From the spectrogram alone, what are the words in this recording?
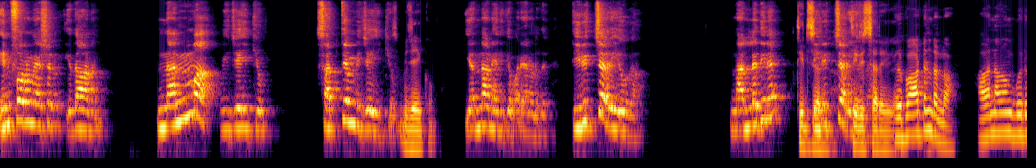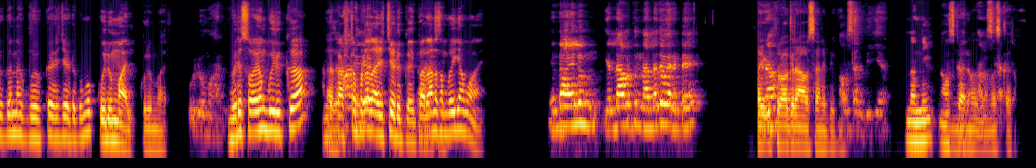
ഇൻഫർമേഷൻ ഇതാണ്. നന്മ വിജയിക്കും സത്യം വിജയിക്കും വിജയിക്കും. എന്നാണ് എനിക്ക് പറയാനുള്ളത്. തിരിച്ചറിയുക. നല്ലതിനെ തിരിച്ചറിയുക. തിരിച്ചറിയുക. തിരിച്ചറിയുക. ഒരു പാട്ടുണ്ടല്ലോ. അവൻ അവൻ കുരുക്കുന്ന കുരുക്കഴിച്ചെടുക്കുമ്പോ കുലുമാൽ കുലുമാൽ കുരുമാൽ. ഇവർ സ്വയം കുരുക്കുക എന്നിട്ട് അതെ. കഷ്ടപ്പെട്ടത് അഴിച്ചെടുക്കുക. ഇപ്പൊ അതാണ് സംഭവിക്കാൻ പോകുന്നത്. എന്തായാലും എല്ലാവർക്കും നല്ലത് വരട്ടെ. ഈ പ്രോഗ്രാം അവസാനിപ്പിക്കും അവസാനിപ്പിക്കുക. നന്ദി നമസ്കാരം. നമസ്കാരം.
